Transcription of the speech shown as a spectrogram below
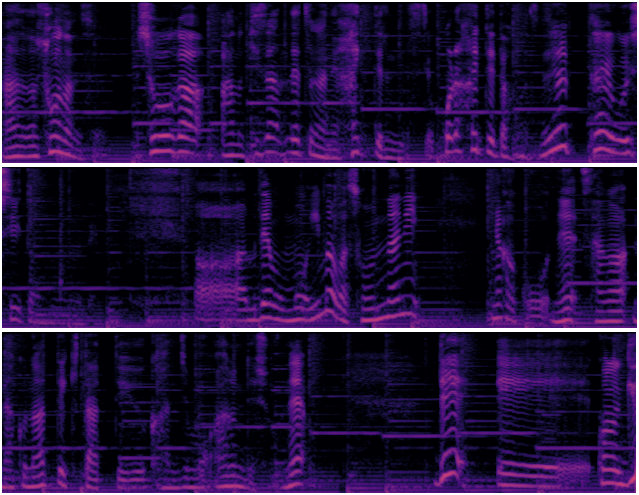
あのそうなんですよ。生姜あの刻んだやつがね入ってるんですよ。これ入ってた方が絶対美味しいと思うので。あでももう今はそんなになんかこうね差がなくなってきたっていう感じもあるんでしょうね。で、えー、この牛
